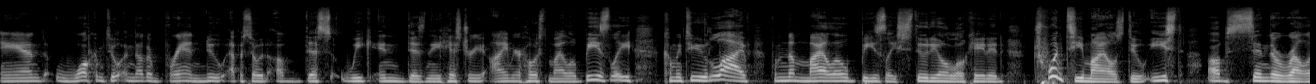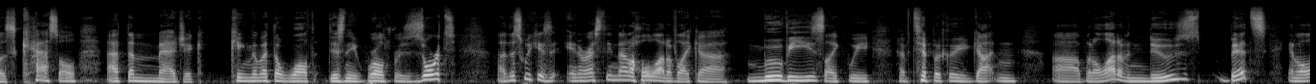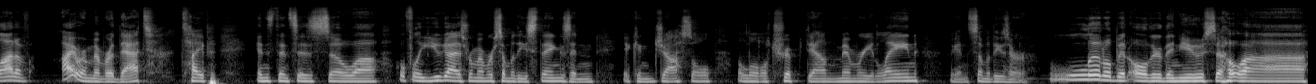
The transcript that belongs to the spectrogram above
and welcome to another brand new episode of This Week in Disney History. I'm your host, Milo Beasley, coming to you live from the Milo Beasley studio located 20 miles due east of Cinderella's Castle at the Magic Kingdom at the Walt Disney World Resort. Uh, this week is interesting. Not a whole lot of like uh, movies like we have typically gotten, uh, but a lot of news bits and a lot of I remember that type instances. So uh, hopefully you guys remember some of these things and it can jostle a little trip down memory lane. Again, some of these are a little bit older than you, so uh,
